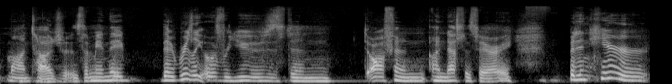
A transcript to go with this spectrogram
Montages. I mean, they, they're really overused and often unnecessary. But in here,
